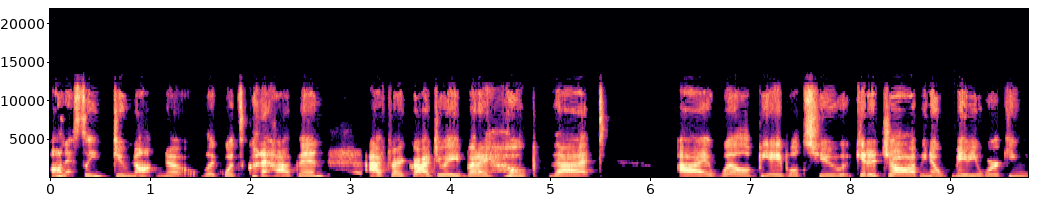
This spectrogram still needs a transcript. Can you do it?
honestly do not know like what's going to happen after I graduate, but I hope that I will be able to get a job, you know, maybe working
